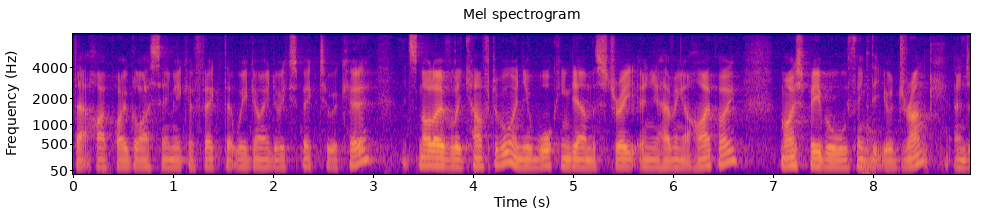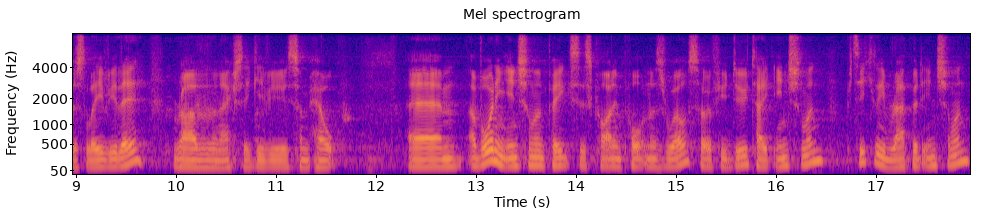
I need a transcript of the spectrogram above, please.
that hypoglycemic effect that we're going to expect to occur. It's not overly comfortable and you're walking down the street and you're having a hypo. Most people will think that you're drunk and just leave you there rather than actually give you some help um, avoiding insulin peaks is quite important as well. So if you do take insulin, particularly rapid insulin,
